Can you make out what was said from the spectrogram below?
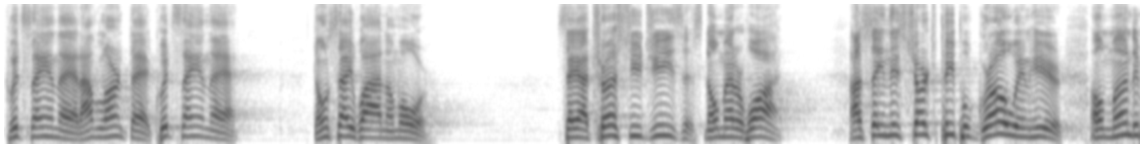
Quit saying that. I've learned that. Quit saying that. Don't say why no more. Say, I trust you, Jesus, no matter what. I've seen this church people grow in here on Monday,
